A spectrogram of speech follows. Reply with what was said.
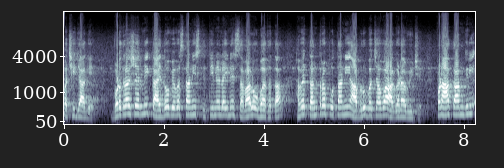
પછી જાગે. વડોદરા શહેરની કાયદો વ્યવસ્થાની સ્થિતિને લઈને સવાલો ઊભા થતા હવે તંત્ર પોતાની આબરૂ બચાવવા આગળ આવ્યું છે. પણ આ કામગીરી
